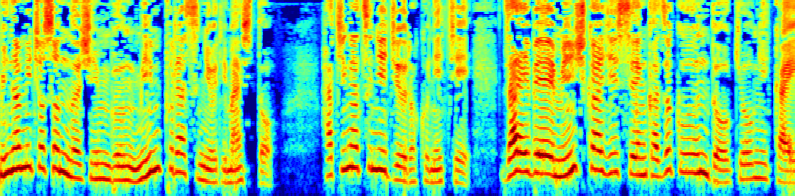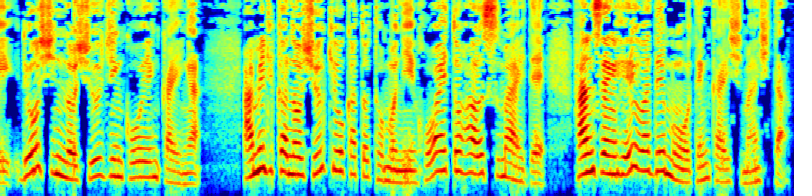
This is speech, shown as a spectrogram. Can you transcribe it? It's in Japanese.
南朝村の新聞民プラスによりますと、8月26日、在米民主化実践家族運動協議会両親の囚人講演会が、アメリカの宗教家と共にホワイトハウス前で反戦平和デモを展開しました。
